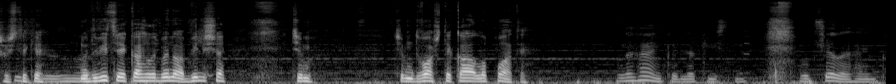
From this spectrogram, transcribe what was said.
Щось таке. Ну дивіться, яка глибина, більше, чим, чим два штика лопати. Легенько для кисні. Взагалі легенько.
